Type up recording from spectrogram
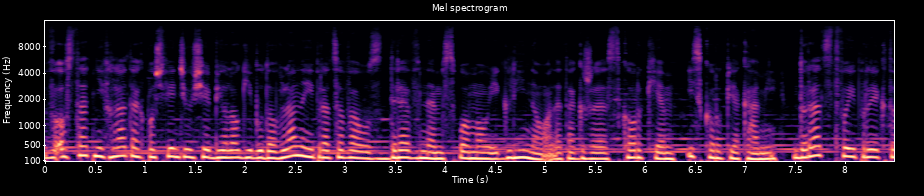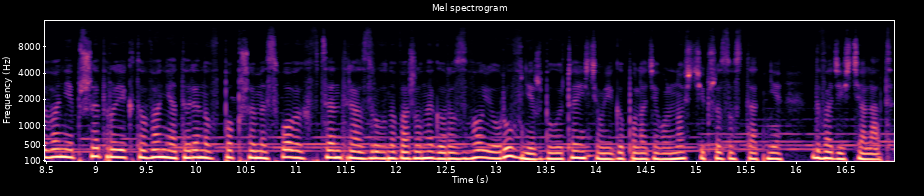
W ostatnich latach poświęcił się biologii budowlanej i pracował z drewnem, słomą i gliną, ale także z korkiem i skorupiakami. Doradztwo i projektowanie przeprojektowania terenów poprzemysłowych w centra zrównoważonego rozwoju również były częścią jego pola działalności przez ostatnie 20 lat.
